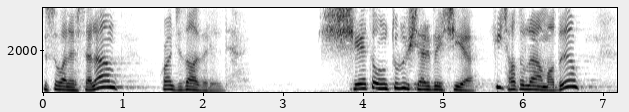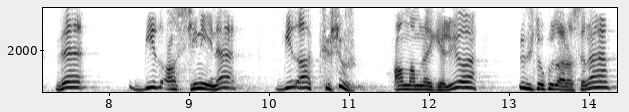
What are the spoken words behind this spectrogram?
Yusuf Aleyhisselam ona ceza verildi. Şeytan unutturdu şerbetçiye. Hiç hatırlayamadı. Ve bir asiniyle bir küsür anlamına geliyor. 3-9 arasına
